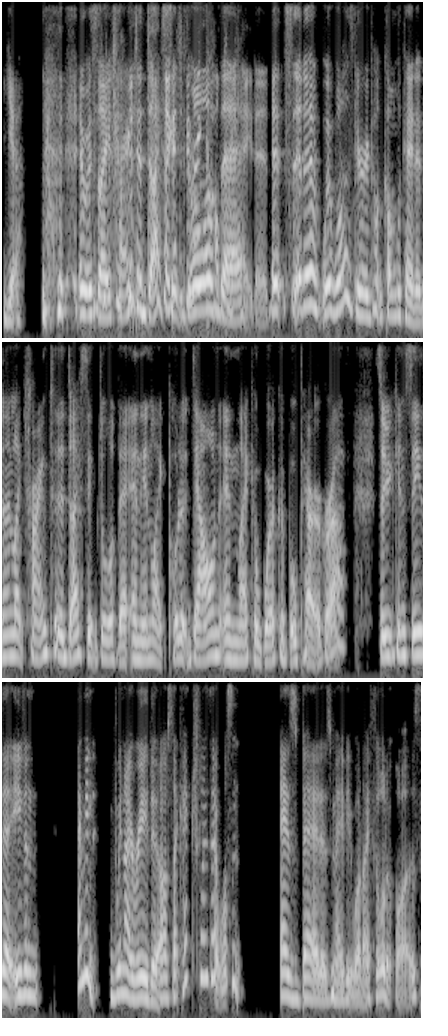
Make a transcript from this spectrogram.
yeah. it was like trying to dissect all of that. It's it, it was very complicated and like trying to dissect all of that and then like put it down in like a workable paragraph. So you can see that even I mean, when I read it, I was like, actually, that wasn't as bad as maybe what I thought it was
